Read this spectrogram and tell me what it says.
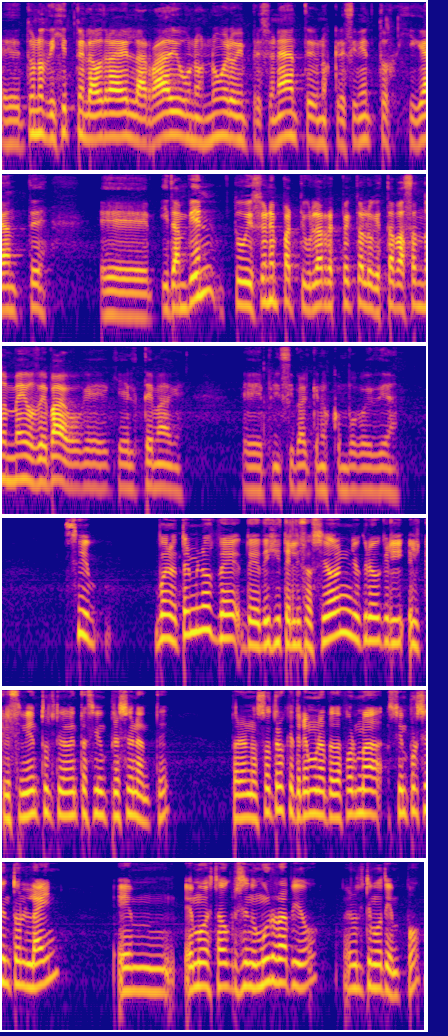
Eh, tú nos dijiste en la otra vez en la radio unos números impresionantes, unos crecimientos gigantes. eh, y también tu visión en particular respecto a lo que está pasando en medios de pago, que, es el tema eh, principal que nos convoca hoy día. Sí, bueno, en términos de, digitalización, yo creo que el, el crecimiento últimamente ha sido impresionante. Para nosotros que tenemos una plataforma 100% online, em, hemos estado creciendo muy rápido en el último tiempo.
